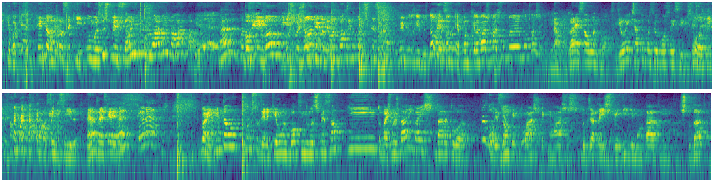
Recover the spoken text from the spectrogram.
fica bacana. fica Então bacana. trouxe aqui uma suspensão e continuar a rimar, pá. Hã? Para dizer em vão, vídeos com o João livro de rimas. Não, é para, é para me gravares mais uma montagem. Não, agora é só o unboxing. Eu é que já estou a parecer o bolso em pá, assim de seguida. Hã? Parece que é. Hã? Caraças! Bem, então vamos fazer aqui um unboxing de uma suspensão e tu vais-me ajudar e vais dar a tua avaliação, o que é que tu achas, o que é que não achas, do que já tens vendido e montado e estudado.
